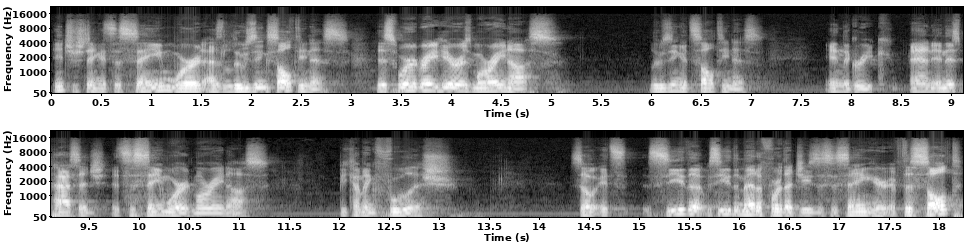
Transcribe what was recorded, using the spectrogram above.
Interesting. It's the same word as losing saltiness. This word right here is morenos, losing its saltiness in the Greek. And in this passage, it's the same word, morenos, becoming foolish. So it's see the see the metaphor that Jesus is saying here. If the salt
